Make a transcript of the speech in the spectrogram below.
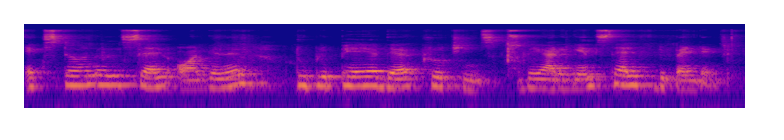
external cell organelle to prepare their proteins. So they are again self-dependent.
